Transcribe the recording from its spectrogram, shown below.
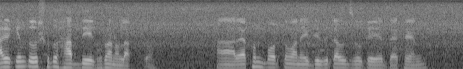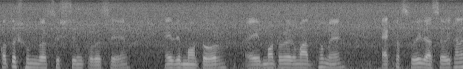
আগে কিন্তু শুধু হাত দিয়ে ঘোরানো লাগতো। আর এখন বর্তমানে এই ডিজিটাল যুগে দেখেন কত সুন্দর সিস্টেম করেছে এই যে মোটর এই মোটরের মাধ্যমে একটা সুইচ আছে, ওইখানে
